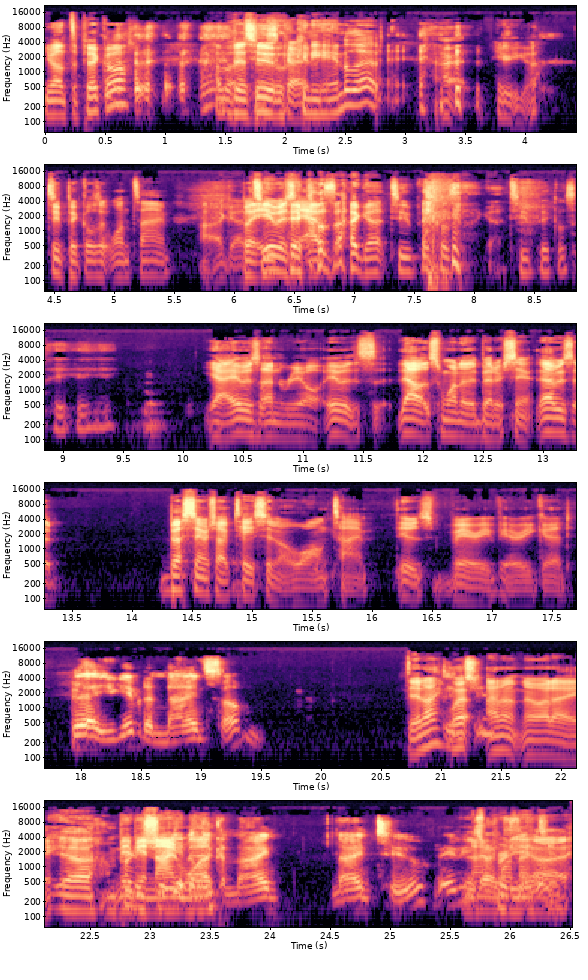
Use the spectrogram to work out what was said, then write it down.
you want the pickle? How about Business two? card. Can you handle that? All right, here you go. Two pickles at one time. I got But two it was ab- pickles. I got two pickles. I got two pickles. Hey, hey, hey. Yeah, it was unreal. It was that was one of the better sam- that was a best sandwich I've tasted in a long time. It was very very good. Yeah, you gave it a nine something. Did I? Did what? you? I don't know what I. Yeah, I'm Maybe pretty a sure nine Give it one. like a nine, nine two, maybe. it's Nine pretty nine high.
